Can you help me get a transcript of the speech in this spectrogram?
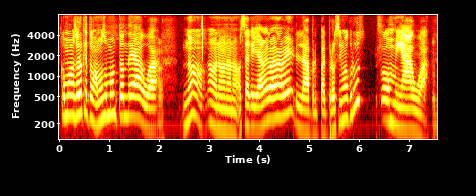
como nosotros que tomamos un montón de agua, no, no, no, no, no. O sea que ya me van a ver la, para el próximo cruz con mi agua. Con.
